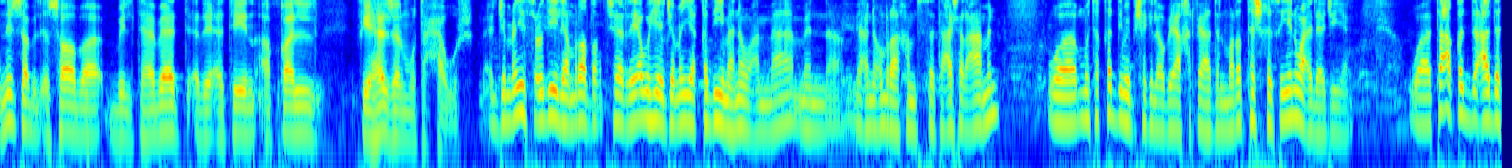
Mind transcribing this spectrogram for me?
نسب الإصابة بالتهابات الرئتين أقل في هذا المتحور. الجمعية السعودية لأمراض ضغط الشريان الرئوي هي جمعية قديمة نوعا ما من يعني عمرها 15 عاما ومتقدمة بشكل أو بآخر في هذا المرض تشخيصيا وعلاجيا. وتعقد عادة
